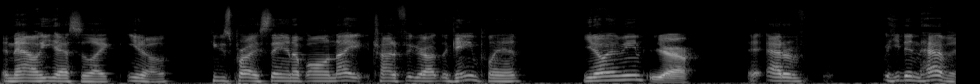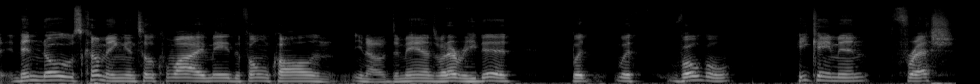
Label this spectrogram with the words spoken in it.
and now he has to like you know he was probably staying up all night trying to figure out the game plan. You know what I mean? yeah Out of he didn't have it, didn't know it was coming until Kawhi made the phone call and you know demands whatever he did. But with Vogel, he came in fresh.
